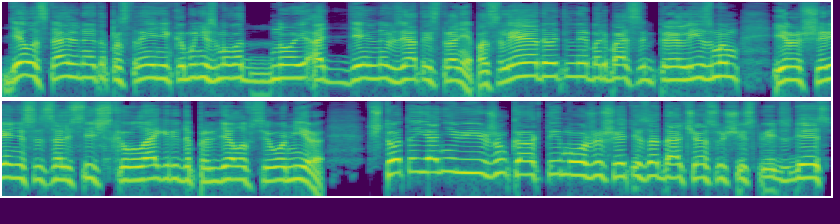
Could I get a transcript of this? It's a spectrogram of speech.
«Дело Сталина — это построение коммунизма в одной отдельно взятой стране, последовательная борьба с империализмом и расширение социалистического лагеря до пределов всего мира. Что-то я не вижу, как ты можешь эти задачи осуществить здесь».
